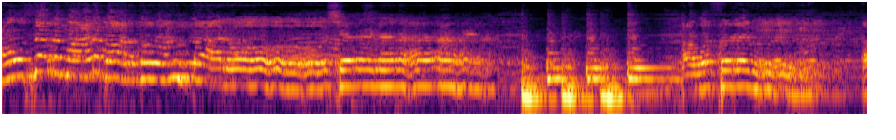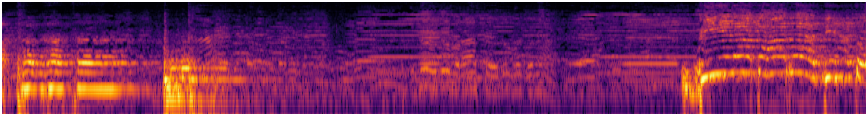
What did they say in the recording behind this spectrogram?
ಅವಸರ ಮಾಡಬಾರದು ಅಂತಾರೋ ಶರಣರ? ಅಪಘಾತ ಬೀಳಬಾರದಿತ್ತೋ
